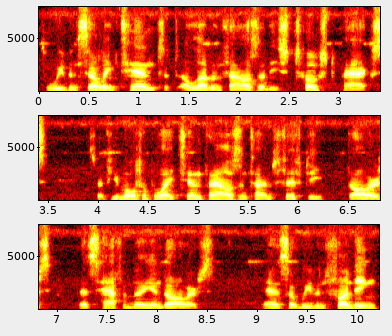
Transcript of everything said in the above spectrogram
So we've been selling 10 to 11,000 of these toast packs. So if you multiply 10,000 times $50, that's half a million dollars. And so we've been funding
